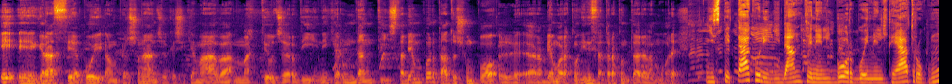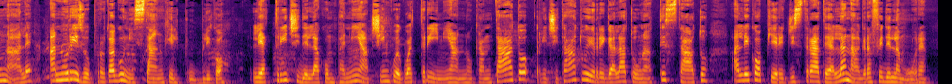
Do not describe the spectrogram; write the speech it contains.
E, e grazie poi a un personaggio che si chiamava Matteo Giardini, che era un dantista, abbiamo portato su un po', abbiamo raccon- iniziato a raccontare l'amore. Gli spettacoli di Dante nel borgo e nel teatro comunale hanno reso protagonista anche il pubblico. Le attrici della compagnia Cinque Quattrini hanno cantato, recitato e regalato un attestato alle coppie registrate all'anagrafe dell'amore.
